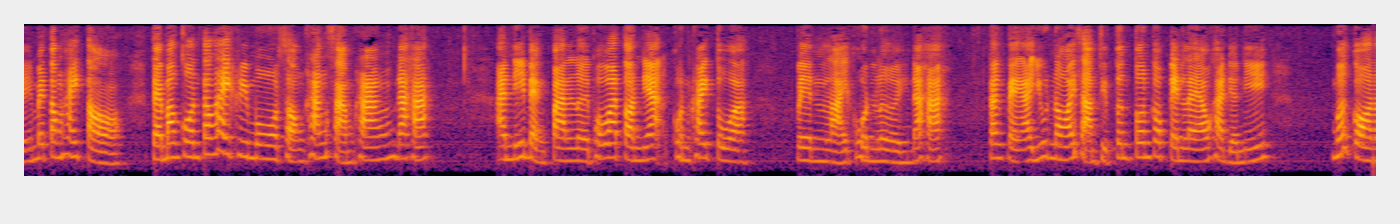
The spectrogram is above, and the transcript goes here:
ย ไม่ต้องให้ต่อ แต่บางคนต้องให้คีโมสองครั้งสามครั้งนะคะ อันนี้แบ่งปันเลย เพราะว่าตอนนี้คนไข้ตัวเป็นหลายคนเลยนะคะ ตั้งแต่อายุน้อย 30 ต้นๆก็เป็นแล้วค่ะ เดี๋ยวนี้ เมื่อก่อน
